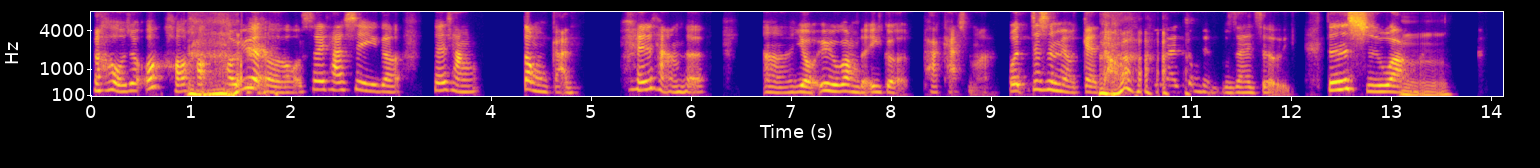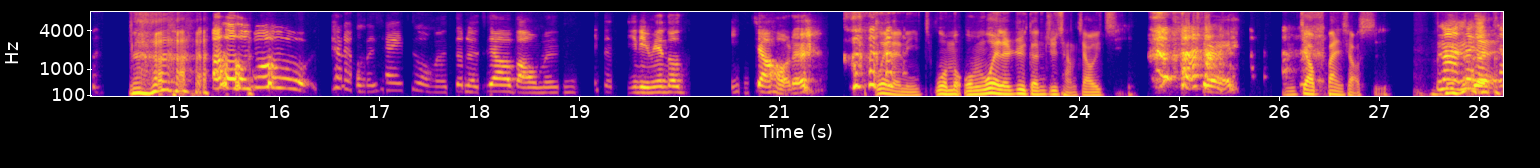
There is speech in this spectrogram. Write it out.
然后我就哦，好好好悦耳哦，所以它是一个非常动感、非常的嗯、呃、有欲望的一个 podcast 嘛，我就是没有 get 到，重点不在这里，真是失望。嗯 哦不。看来我们下一次，我们真的是要把我们一整集里面都叫好了。为了你，我们我们为了日更剧场叫一集，对，我们叫半小时。那那个叫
